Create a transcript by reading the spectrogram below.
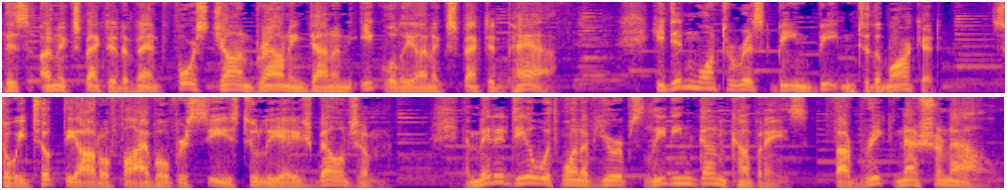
This unexpected event forced John Browning down an equally unexpected path. He didn't want to risk being beaten to the market, so he took the Auto 5 overseas to Liège, Belgium, and made a deal with one of Europe's leading gun companies, Fabrique Nationale,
